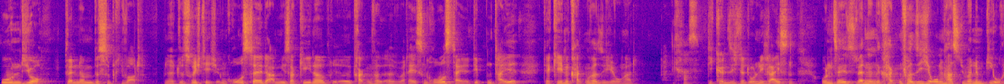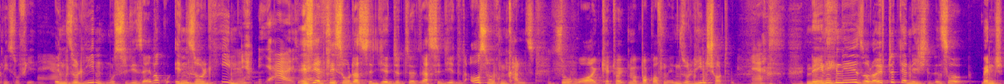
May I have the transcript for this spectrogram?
Und ja, wenn, dann bist du privat. Ja, das ist richtig. Ein Großteil der Amis hat keine äh, Krankenversicherung. Also, was heißt ein Großteil? Es gibt einen Teil, der keine Krankenversicherung hat. Krass. Die können sich das auch nicht leisten. Und selbst wenn du eine Krankenversicherung hast, übernimmt die auch nicht so viel. Naja. Insulin musst du dir selber. Insulin! Ja, ich Ist jetzt nicht so, dass du dir das, dass du dir das aussuchen kannst. So, oh, ich hätte heute mal Bock auf einen Insulinshot. Ja. Nee, nee, nee, so läuft das ja nicht. Das ist so, Mensch,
